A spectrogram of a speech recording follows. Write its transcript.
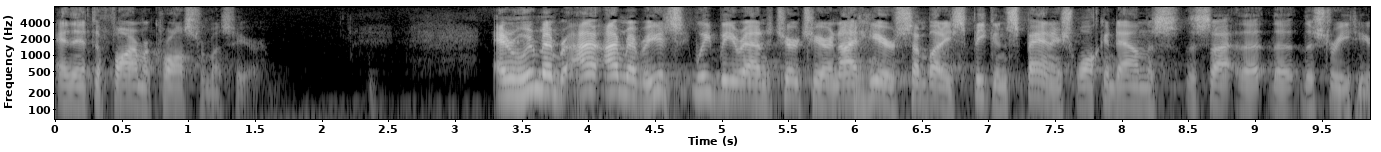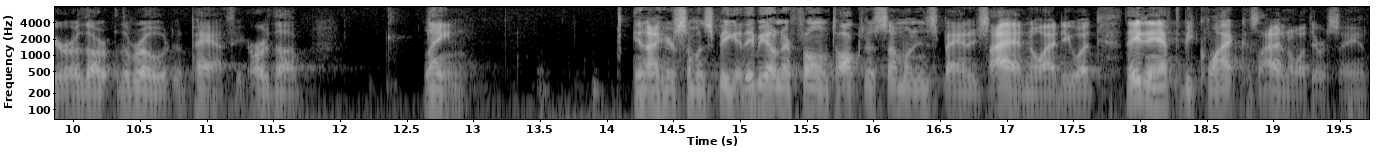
and at the farm across from us here. And we remember, I, I remember we'd be around the church here, and I'd hear somebody speaking Spanish walking down the, the, the, the, the street here, or the, the road, the path, or the lane. And I hear someone speaking. They'd be on their phone talking to someone in Spanish. I had no idea what. They didn't have to be quiet because I didn't know what they were saying.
